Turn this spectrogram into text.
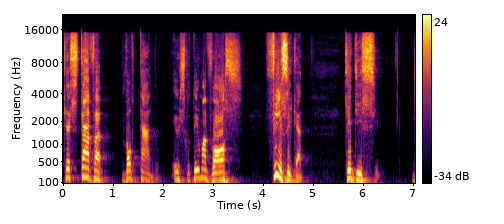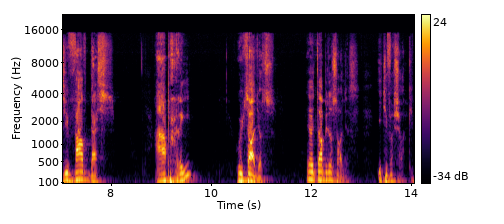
que eu estava voltado, eu escutei uma voz física que disse: Divaldas, abre os olhos. Eu então abri os olhos e tive um choque.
